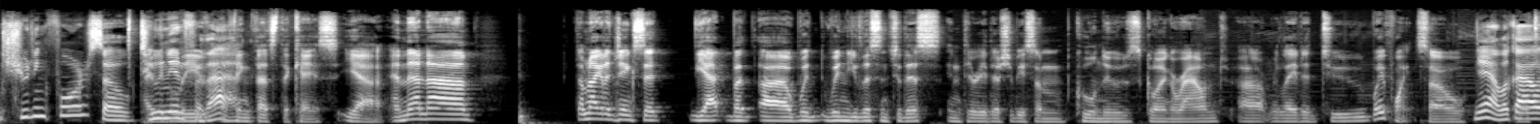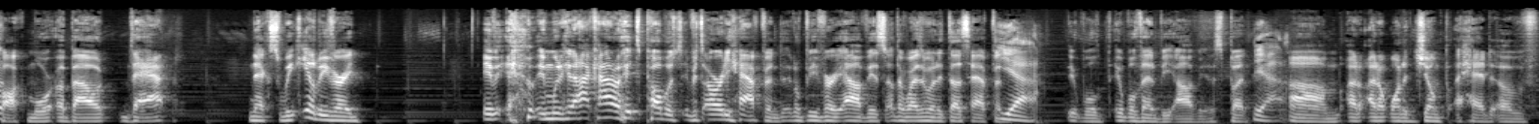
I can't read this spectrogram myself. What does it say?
shooting for. So tune in for that. I think that's the case. Yeah, and then uh, I'm not gonna jinx it yet, but uh, when when you listen to this, in theory, there should be some cool news going around uh, related to Waypoint. So Yeah, look we'll out. talk more about that next week. It'll be very. If, and when Hakato hits publish, if it's already happened, it'll be very obvious. Otherwise, when it does happen, Yeah. it will it will then be obvious. But Yeah. um, I, I don't want to jump ahead of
